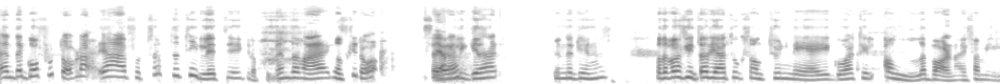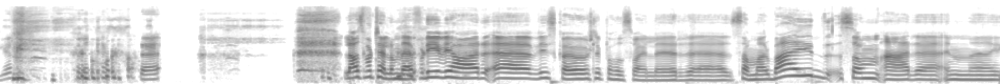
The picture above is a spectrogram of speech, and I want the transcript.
Men det går fort over, da. Jeg har fortsatt tillit til kroppen min. Den er ganske rå. Ja. jeg ligger her under dynen. Og det var fint at jeg tok sånn turné i går til alle barna i familien. For å teste La oss fortelle om det, fordi vi har eh, Vi skal jo slippe Holsweiler-samarbeid, som er eh, en eh,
